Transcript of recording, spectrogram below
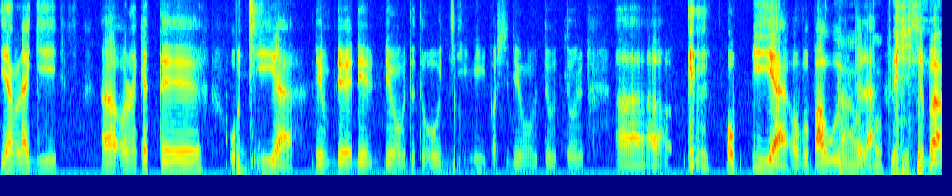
yang lagi uh, orang kata OG lah. Dia dia dia dia memang betul-betul OG lepas tu dia memang betul-betul uh, OP lah, overpower ha, betul lah. Sebab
